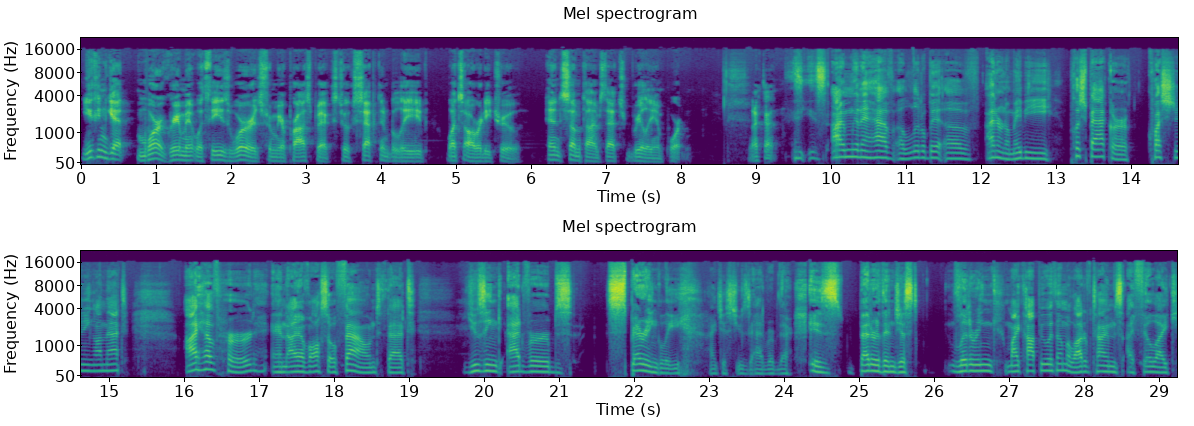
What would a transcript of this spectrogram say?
You can get more agreement with these words from your prospects to accept and believe what's already true. And sometimes that's really important. Like that? I'm going to have a little bit of, I don't know, maybe pushback or questioning on that. I have heard and I have also found that using adverbs sparingly, I just used adverb there, is better than just littering my copy with them. A lot of times I feel like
